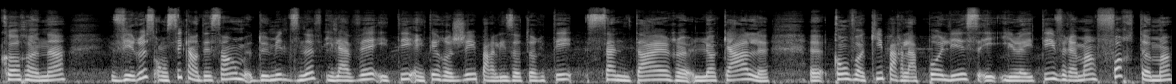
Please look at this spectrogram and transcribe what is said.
coronavirus. On sait qu'en décembre 2019, il avait été interrogé par les autorités sanitaires locales, euh, convoqué par la police et il a été vraiment fortement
